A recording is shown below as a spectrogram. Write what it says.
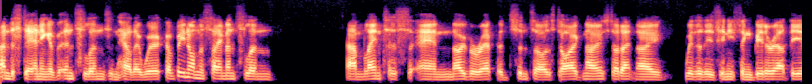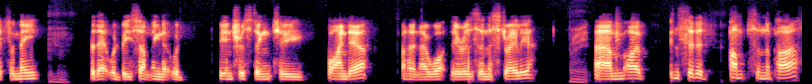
understanding of insulins and how they work. I've been on the same insulin um, Lantus and NovoRapid since I was diagnosed. I don't know whether there's anything better out there for me, Mhm. but that would be something that would be interesting to find out. I don't know what there is in Australia. right Um, I've considered pumps in the past.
